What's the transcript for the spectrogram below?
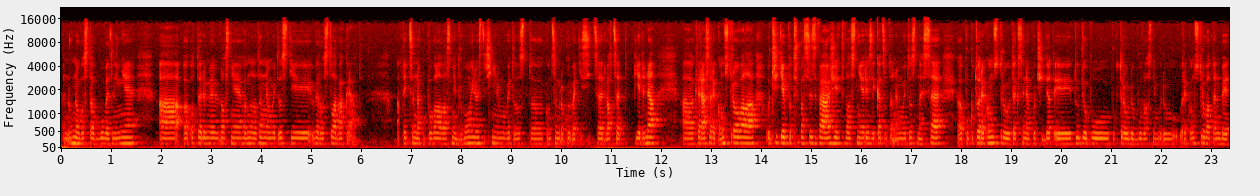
v novostavbu ve Zlíně a od té doby mi vlastně hodnota té nemovitosti vyrostla dvakrát. A teď jsem nakupovala vlastně druhou investiční nemovitost eh, koncem roku 2021, která se rekonstruovala. Určitě potřeba si zvážit vlastně rizika, co ta nemovitost nese. Pokud to rekonstruju, tak si napočítat i tu dobu, po kterou dobu vlastně budu rekonstruovat ten byt.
